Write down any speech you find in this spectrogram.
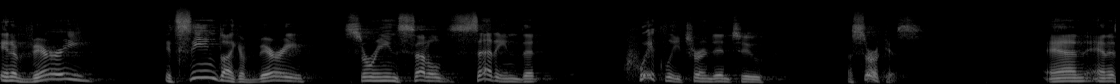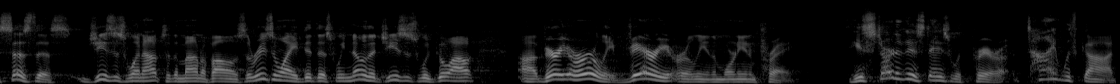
in a very, it seemed like a very serene, settled setting that quickly turned into a circus. And, and it says this Jesus went out to the Mount of Olives. The reason why he did this, we know that Jesus would go out uh, very early, very early in the morning and pray. He started his days with prayer, time with God.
